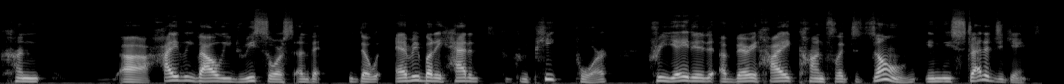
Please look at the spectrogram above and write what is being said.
con- uh, highly valued resource and that, that everybody had to compete for created a very high conflict zone in these strategy games.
